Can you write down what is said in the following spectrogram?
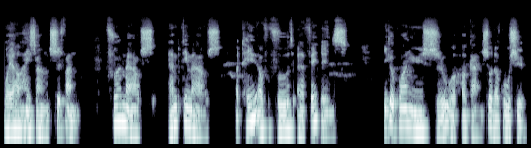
我要爱上吃饭。Full mouth, empty mouth, a tale of food and feelings。一个关于食物和感受的故事。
